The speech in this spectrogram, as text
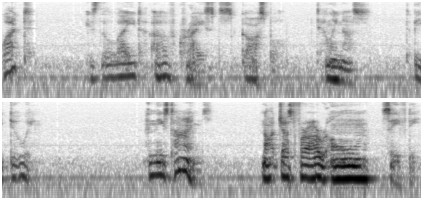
what is the light of Christ's gospel telling us to be doing in these times? Not just for our own safety,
